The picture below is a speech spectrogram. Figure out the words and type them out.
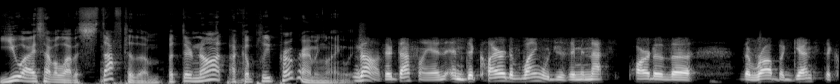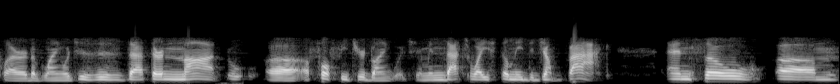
UIs have a lot of stuff to them, but they're not a complete programming language. No, they're definitely and, and declarative languages. I mean, that's part of the the rub against declarative languages is that they're not uh, a full featured language. I mean, that's why you still need to jump back. And so, um,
